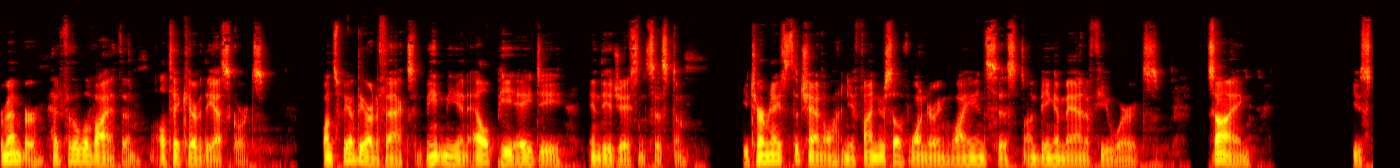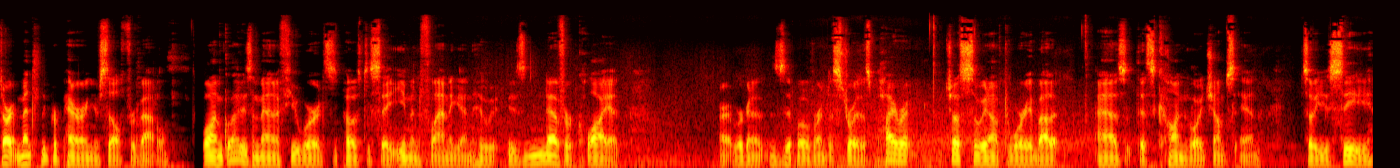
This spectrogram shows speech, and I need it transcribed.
Remember, head for the Leviathan. I'll take care of the escorts. Once we have the artifacts, meet me in LPAD in the adjacent system. He terminates the channel, and you find yourself wondering why he insists on being a man of few words. Sighing, you start mentally preparing yourself for battle. Well, I'm glad he's a man of few words as opposed to, say, Eamon Flanagan, who is never quiet. Alright, we're going to zip over and destroy this pirate, just so we don't have to worry about it, as this convoy jumps in. So you see,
